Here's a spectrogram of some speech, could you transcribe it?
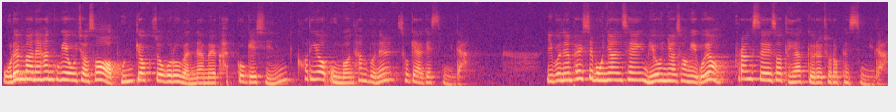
오랜만에 한국에 오셔서 본격적으로 만남을 갖고 계신 커리어 우먼 한 분을 소개하겠습니다. 이분은 85년생 미혼 여성이고요. 프랑스에서 대학교를 졸업했습니다.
